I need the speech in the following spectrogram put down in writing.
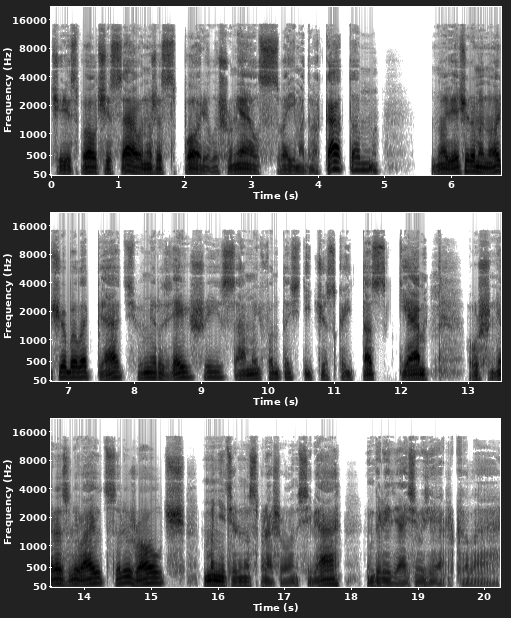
Через полчаса он уже спорил и шумел с своим адвокатом, но вечером и ночью был опять в мерзейшей и самой фантастической тоске. «Уж не разливается ли желчь?» — мнительно спрашивал он себя, глядясь в зеркало.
